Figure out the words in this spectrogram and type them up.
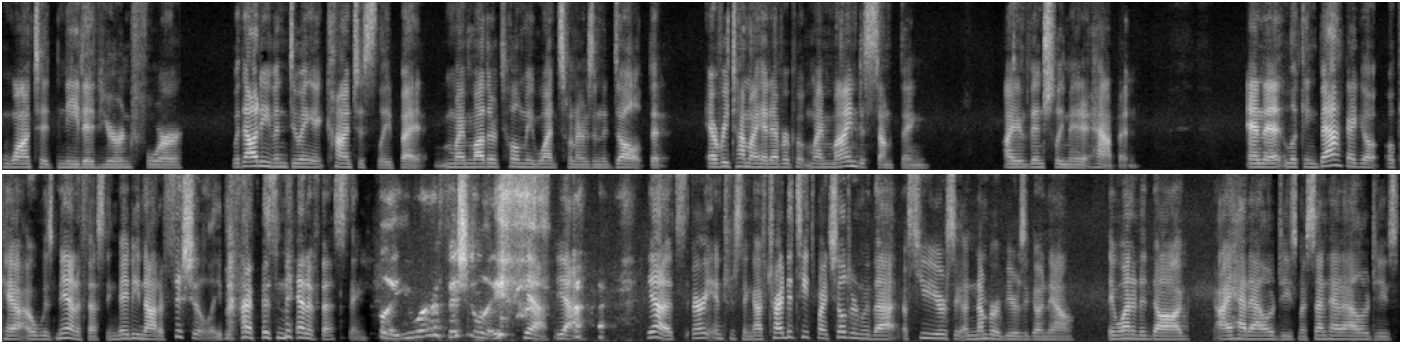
wanted, needed, yearned for without even doing it consciously. But my mother told me once when I was an adult that every time I had ever put my mind to something, I eventually made it happen. And at looking back, I go, okay, I was manifesting, maybe not officially, but I was manifesting. You were officially. yeah, yeah. Yeah, it's very interesting. I've tried to teach my children with that a few years, a number of years ago now. They wanted a dog. I had allergies. My son had allergies.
